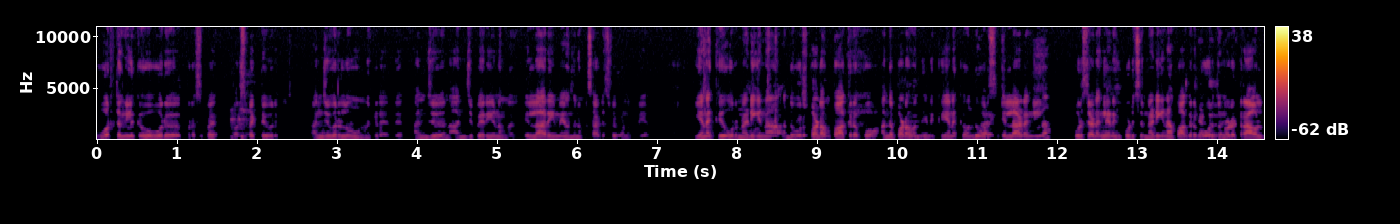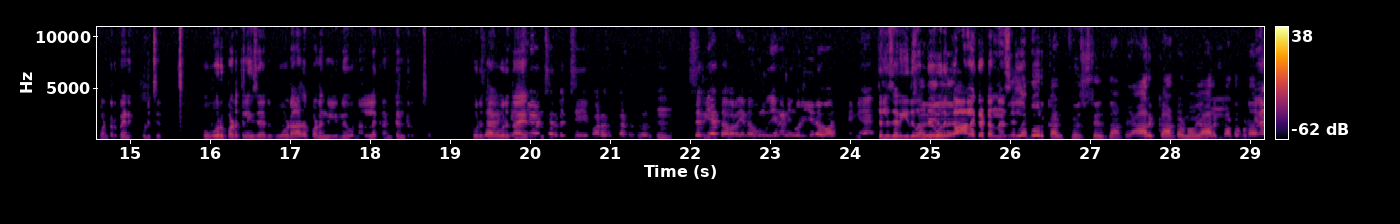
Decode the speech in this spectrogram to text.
ஒவ்வொருத்தங்களுக்கு ஒவ்வொரு பர்ஸ்பெக்டிவ் இருக்கு அஞ்சு விரலும் ஒண்ணு கிடையாது. அஞ்சு அஞ்சு பேரையும் நம்ம எல்லாரையுமே வந்து நம்ம சாட்டிஸ்ஃபை பண்ண முடியாது. எனக்கு ஒரு நடிகனா அந்த ஒரு படம் பாக்குறப்போ அந்த படம் வந்து எனக்கு எனக்கு வந்து ஒரு எல்லா இடங்கள்ல ஒரு சில இடங்கள்ல எனக்கு பிடிச்ச நடிகனா பாக்குறப்போ ஒருத்தனோட டிராவல் பண்றப்ப எனக்கு பிடிச்சது. ஒவ்வொரு படத்துலயும் சார் ஓடாத படங்கள்லயுமே ஒரு நல்ல கண்டென்ட் இருக்கும் சார். ஒரு ஒரு வச்சு படம் கட்டுறது வந்து. சரியா தவறா? ஏன்னா உங்க ஏன்னா நீங்க ஒரு ஹீரோவா இருக்கீங்க. தெரியல சார் இது வந்து ஒரு காலகட்டம் தான் எல்லாமே ஒரு கன்ஃபியூஸ் ஸ்டேஜ் தான். இப்ப யாருக்கு காட்டணும் யாருக்கு காட்டக்கூடாது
